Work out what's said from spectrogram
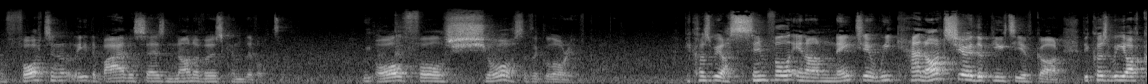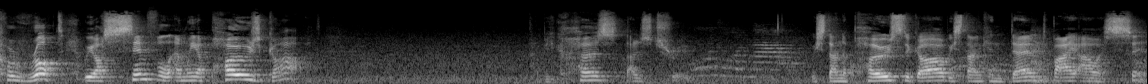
unfortunately, the Bible says none of us can live up to it. We all fall short of the glory of God. Because we are sinful in our nature, we cannot show the beauty of God. Because we are corrupt, we are sinful, and we oppose God. Because that is true, we stand opposed to God, we stand condemned by our sin.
